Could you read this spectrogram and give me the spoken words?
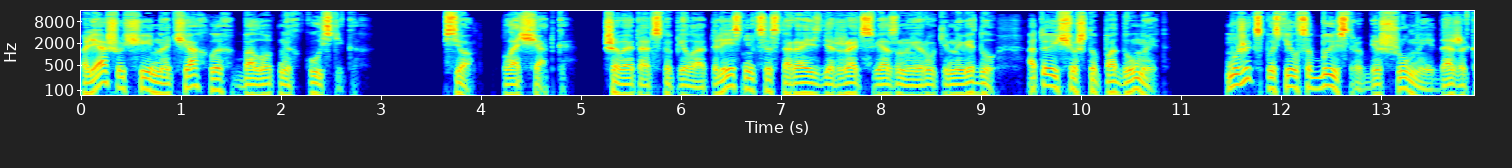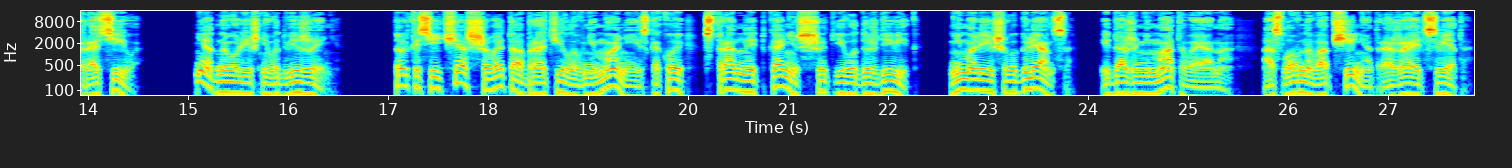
пляшущие на чахлых болотных кустиках. Все, площадка. Шевета отступила от лестницы, стараясь держать связанные руки на виду, а то еще что подумает. Мужик спустился быстро, бесшумно и даже красиво. Ни одного лишнего движения. Только сейчас Шевета обратила внимание, из какой странной ткани сшит его дождевик. Ни малейшего глянца, и даже не матовая она, а словно вообще не отражает света.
